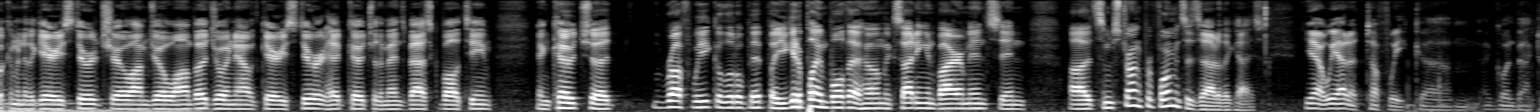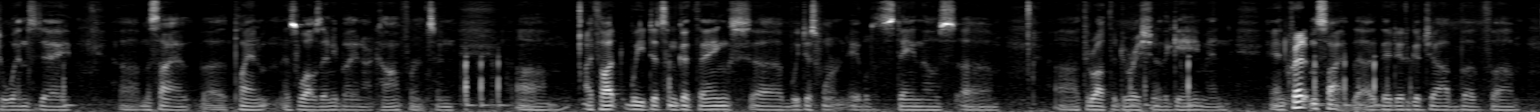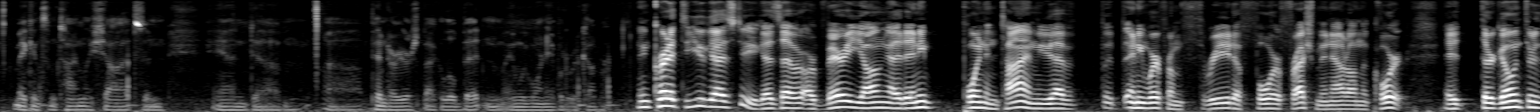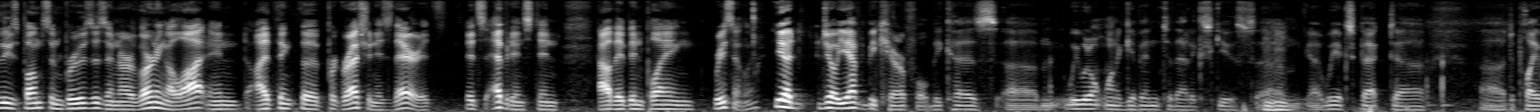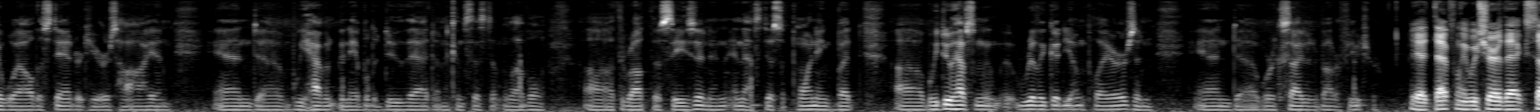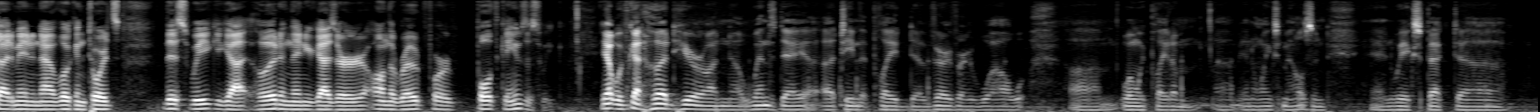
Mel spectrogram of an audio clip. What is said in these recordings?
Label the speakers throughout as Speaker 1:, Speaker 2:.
Speaker 1: welcome into the Gary Stewart Show. I'm Joe Wamba, joined now with Gary Stewart, head coach of the men's basketball team. And, coach, uh, rough week a little bit, but you get to play them both at home, exciting environments, and uh, some strong performances out of the guys.
Speaker 2: Yeah, we had a tough week. Um, going back to Wednesday, uh, Messiah uh, playing as well as anybody in our conference, and um, I thought we did some good things. Uh, we just weren't able to sustain those uh, throughout the duration of the game, and and credit Messiah. they did a good job of um, making some timely shots and and um, uh, pinned our ears back a little bit, and, and, we weren't able to recover.
Speaker 1: And credit to you guys too. You guys have, are very young. At any point in time, you have anywhere from three to four freshmen out on the court. It, they're going through these bumps and bruises and are learning a lot. And I think the progression is there. It's it's evidenced in how they've been playing recently.
Speaker 2: Yeah, Joe, you have to be careful because um, we don't want to give in to that excuse. Mm-hmm. Um, uh, we expect uh, uh, to play well. The standard here is high, and and uh, we haven't been able to do that on a consistent level uh, throughout the season, and, and that's disappointing. But uh, we do have some really good young players, and and we're excited about our future.
Speaker 1: Yeah, definitely. We share that excitement, and now looking towards this week, you got Hood, and then you guys are on the road for both games this week.
Speaker 2: Yeah, we've got Hood here on uh, Wednesday, a, a, team that played uh, very, very well um, when we played them um, in Owings Mills, and and we expect uh,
